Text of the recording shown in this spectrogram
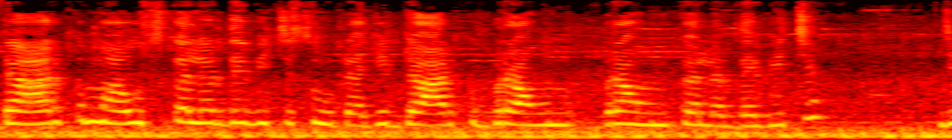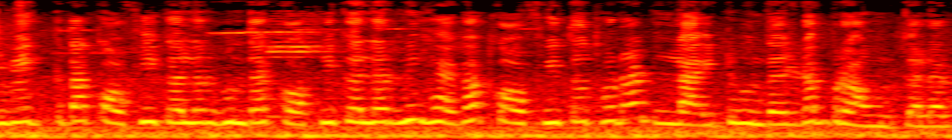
ਡਾਰਕ ਮਾਊਸ ਕਲਰ ਦੇ ਵਿੱਚ ਸੂਟ ਹੈ ਜੀ, ਡਾਰਕ ਬਰਾਊਨ ਬਰਾਊਨ ਕਲਰ ਦੇ ਵਿੱਚ। ਜਿਵੇਂ ਇੱਕ ਤਾਂ ਕਾਫੀ ਕਲਰ ਹੁੰਦਾ ਕਾਫੀ ਕਲਰ ਨਹੀਂ ਹੈਗਾ ਕਾਫੀ ਤੋਂ ਥੋੜਾ ਲਾਈਟ ਹੁੰਦਾ ਜਿਹੜਾ ਬਰਾਊਨ ਕਲਰ।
